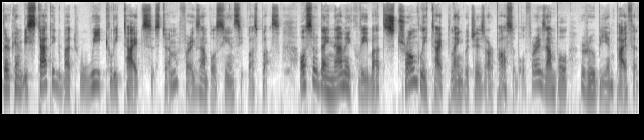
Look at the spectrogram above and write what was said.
There can be static but weakly typed system, for example C and C++. Also dynamically but strongly typed languages are possible, for example Ruby and Python.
